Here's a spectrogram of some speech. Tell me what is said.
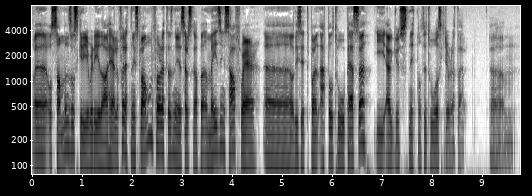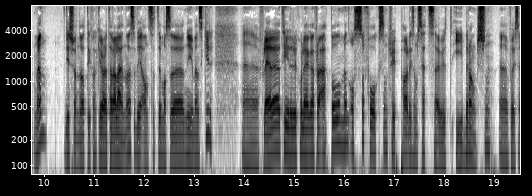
Eh, og sammen så skriver de da hele forretningsplanen for dette nye selskapet Amazing Software. Eh, og de sitter på en Apple 2-PC i august 1982 og skriver dette her. Um, men de skjønner at de kan ikke gjøre dette her aleine, så de ansetter masse nye mennesker. Eh, flere tidligere kollegaer fra Apple, men også folk som Trip har liksom sett seg ut i bransjen, eh, f.eks.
